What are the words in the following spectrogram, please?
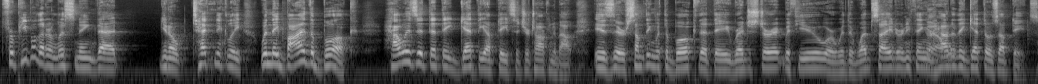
for people that are listening, that you know, technically, when they buy the book how is it that they get the updates that you're talking about? Is there something with the book that they register it with you or with the website or anything, or how do they get those updates?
